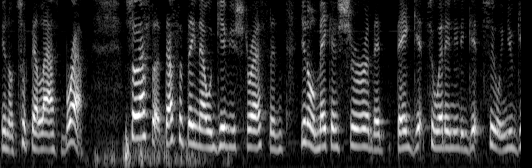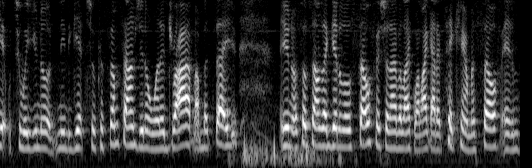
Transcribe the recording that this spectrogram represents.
you know took their last breath. So that's the that's the thing that would give you stress, and you know making sure that they get to where they need to get to, and you get to where you know need to get to. Because sometimes you don't want to drive. I'm gonna tell you, you know, sometimes I get a little selfish, and I be like, well, I got to take care of myself, and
